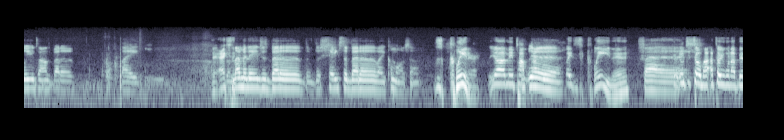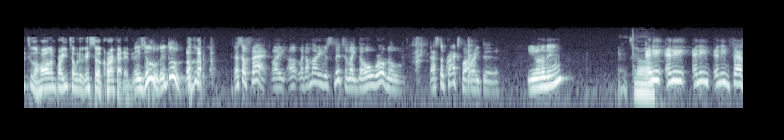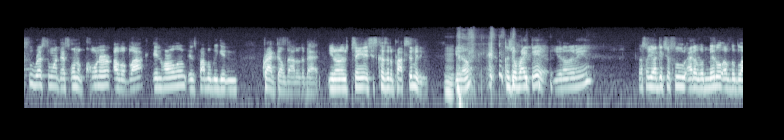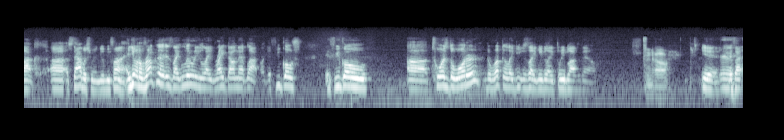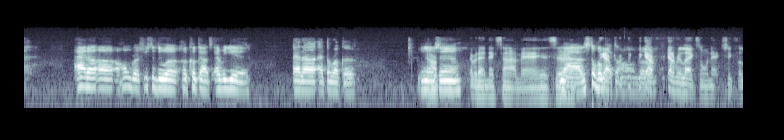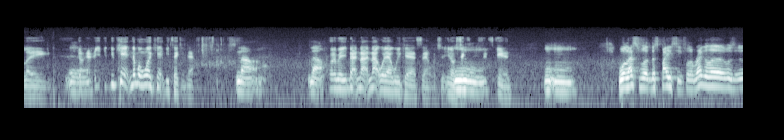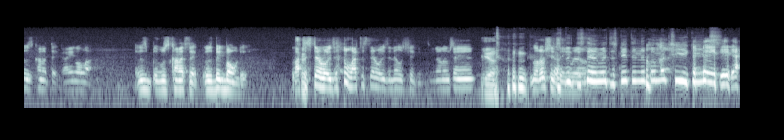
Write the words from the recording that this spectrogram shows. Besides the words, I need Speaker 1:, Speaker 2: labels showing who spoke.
Speaker 1: million times better. Like the
Speaker 2: actually
Speaker 1: lemonade is better. The, the shakes are better. Like, come on, son.
Speaker 2: just cleaner. You know what I mean? Pop, pop
Speaker 1: Yeah,
Speaker 2: place is clean, man. What you told me? I told you when I've been to in Harlem, bro. You told me they sell crack out there.
Speaker 1: They do. They do. They do. That's a fact. Like, uh, like I'm not even snitching. Like the whole world knows. That's the crack spot right there. You know what I mean?
Speaker 3: Uh,
Speaker 1: Any any any any fast food restaurant that's on a corner of a block in Harlem is probably getting crack dealt out of the bat. You know what I'm saying? It's just because of the proximity.
Speaker 3: Mm.
Speaker 1: You know, because you're right there. You know what I mean? That's why you gotta get your food out of a middle of the block uh, establishment. You'll be fine. And yo, the Rucker is like literally like right down that block. Like if you go, if you go uh, towards the water, the Rucker like you is like maybe like three blocks down.
Speaker 2: No.
Speaker 1: Yeah,
Speaker 2: Yeah.
Speaker 1: 'cause I, I had a, a, a homegirl. She used to do uh her cookouts every year at uh at the Rucker. You know what I'm saying?
Speaker 2: Remember that next time, man. It's, uh,
Speaker 1: Nah, let's still go
Speaker 2: we
Speaker 1: back
Speaker 2: got
Speaker 1: to home,
Speaker 2: we
Speaker 1: bro.
Speaker 2: got we got to relax on that Chick Fil A.
Speaker 1: yeah.
Speaker 2: You, know, you, you can't. Number one can't be taken down.
Speaker 1: No, no.
Speaker 2: You know what I mean? Not not not with that weak ass sandwich. You know, six
Speaker 1: Mm.
Speaker 2: six skin.
Speaker 1: Mm-mm. Well, that's for the spicy. For the regular, it was it was kind of thick. I ain't gonna lie. It was it was kind of thick. It was big boned. Lots of steroids, lots of steroids in those chickens. You know what I'm saying?
Speaker 2: Yeah.
Speaker 1: No, those shits ain't
Speaker 3: the
Speaker 1: real.
Speaker 3: steroids to strengthen up on my chickens.
Speaker 1: yeah.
